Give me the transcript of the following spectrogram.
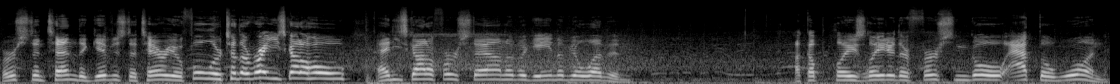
First and 10, the give is to Terrio Fuller. To the right, he's got a hole, and he's got a first down of a gain of 11. A couple plays later, they're first and goal at the one.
